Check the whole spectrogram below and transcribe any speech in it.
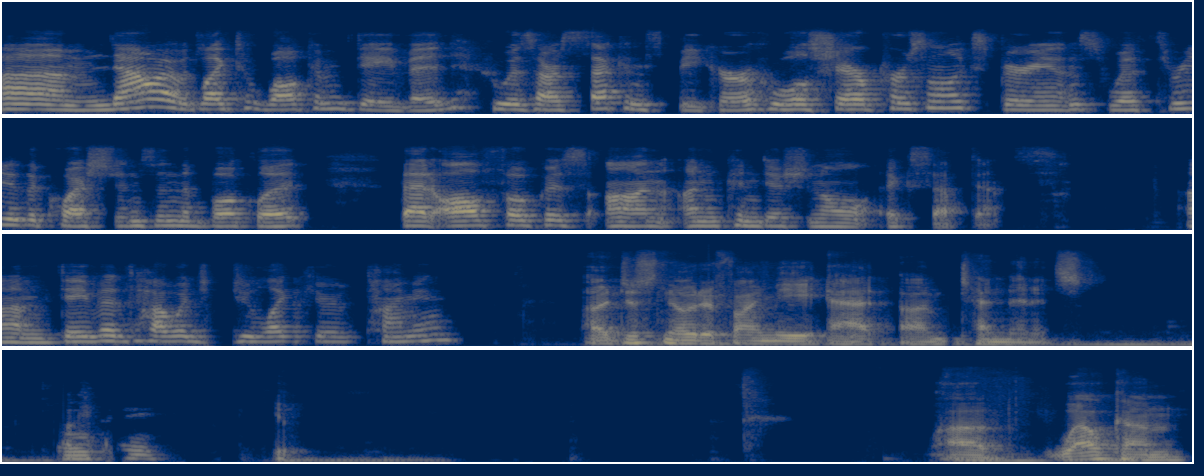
um, now I would like to welcome David, who is our second speaker, who will share personal experience with three of the questions in the booklet that all focus on unconditional acceptance. Um, David, how would you like your timing? Uh, just notify me at um, 10 minutes. Okay. Thank you. Uh, welcome.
